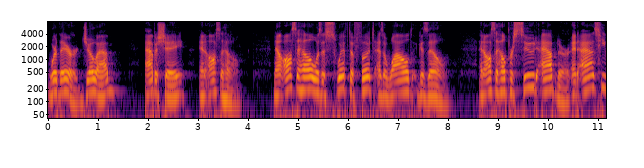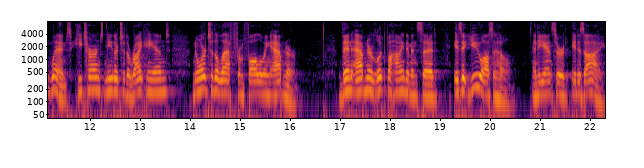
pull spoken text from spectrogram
were there Joab, Abishai, and Asahel. Now Asahel was as swift of foot as a wild gazelle. And Asahel pursued Abner, and as he went, he turned neither to the right hand nor to the left from following Abner. Then Abner looked behind him and said, Is it you, Asahel? And he answered, It is I.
